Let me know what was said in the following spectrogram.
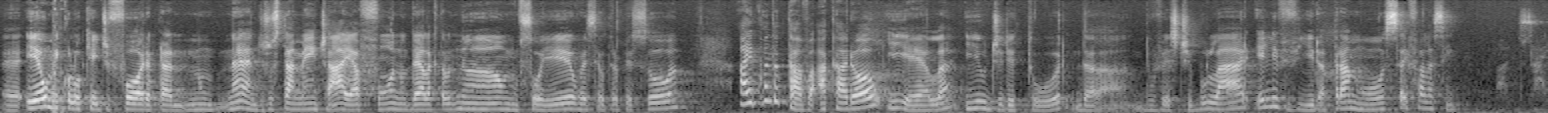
É, eu me coloquei de fora para, né, justamente, ah, é a fono dela que estava. Não, não sou eu, vai ser outra pessoa. Aí quando estava a Carol e ela e o diretor da, do vestibular, ele vira para a moça e fala assim: pode sair,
